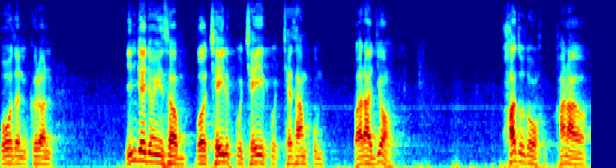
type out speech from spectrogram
모든 그런 인재중에서 뭐 제1구, 제2구, 제3구 말하죠. 화두도 하나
